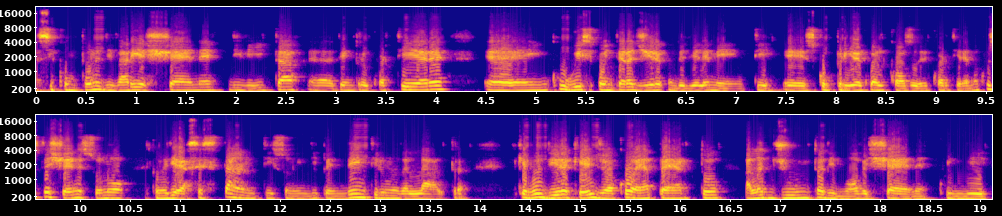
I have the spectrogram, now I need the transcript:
si compone di varie scene di vita eh, dentro il quartiere eh, in cui si può interagire con degli elementi e scoprire qualcosa del quartiere, ma queste scene sono come dire, a sé stanti, sono indipendenti l'una dall'altra, che vuol dire che il gioco è aperto all'aggiunta di nuove scene, quindi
